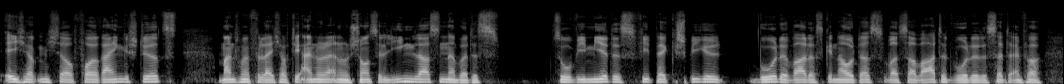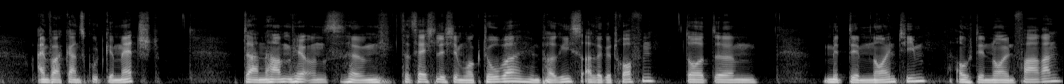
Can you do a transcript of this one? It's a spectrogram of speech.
ich habe mich da auch voll reingestürzt. Manchmal vielleicht auch die ein oder andere Chance liegen lassen, aber das, so wie mir das Feedback gespiegelt wurde, war das genau das, was erwartet wurde. Das hat einfach, einfach ganz gut gematcht. Dann haben wir uns ähm, tatsächlich im Oktober in Paris alle getroffen. Dort ähm, mit dem neuen Team, auch den neuen Fahrern.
